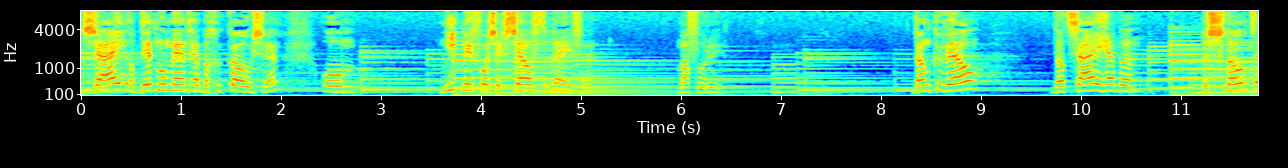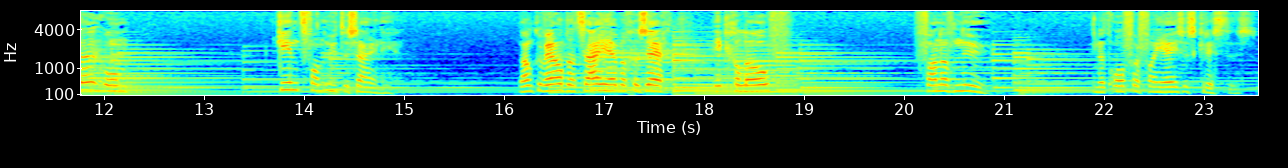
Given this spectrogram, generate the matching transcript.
zij op dit moment hebben gekozen om niet meer voor zichzelf te leven, maar voor u. Dank u wel dat zij hebben besloten om kind van u te zijn, Heer. Dank u wel dat zij hebben gezegd, ik geloof vanaf nu in het offer van Jezus Christus.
